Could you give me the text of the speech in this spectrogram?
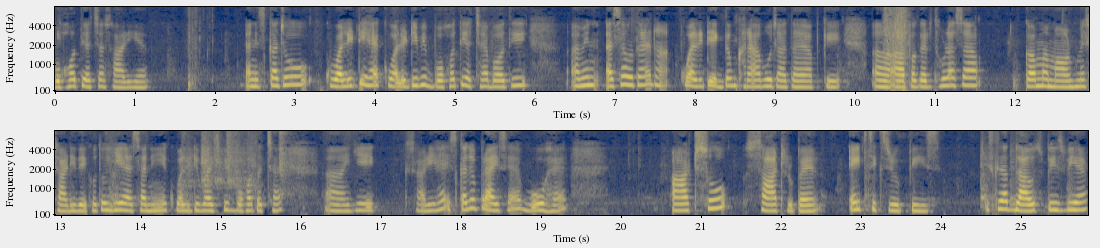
बहुत ही अच्छा साड़ी है। एंड इसका जो क्वालिटी है क्वालिटी भी बहुत ही अच्छा है बहुत ही आई I मीन mean, ऐसा होता है ना क्वालिटी एकदम ख़राब हो जाता है आपके आप अगर थोड़ा सा कम अमाउंट में साड़ी देखो तो ये ऐसा नहीं है क्वालिटी वाइज भी बहुत अच्छा है। ये एक साड़ी है इसका जो प्राइस है वो है आठ सौ साठ रुपये एट सिक्स रुपीज़ इसके साथ ब्लाउज पीस भी है।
